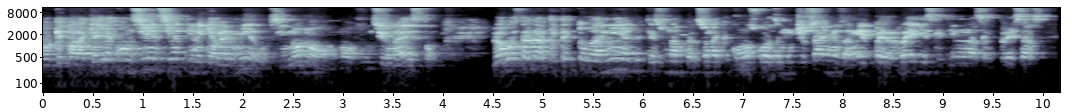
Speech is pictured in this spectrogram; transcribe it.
Porque para que haya conciencia tiene que haber miedo, si no, no, no funciona esto. Luego está el arquitecto Daniel, que es una persona que conozco hace muchos años, Daniel Pérez Reyes, que tiene unas empresas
